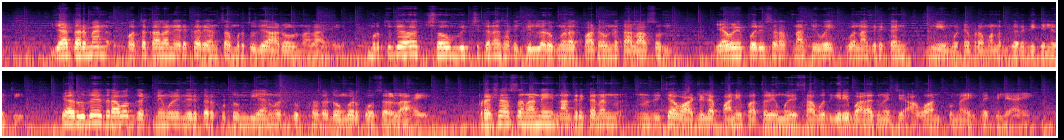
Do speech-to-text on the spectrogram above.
या दरम्यान पथकाला नेरकर यांचा मृतदेह आढळून आला आहे. मृतदेह शव विच्छेदनासाठी जिल्हा रुग्णालयात पाठवण्यात आला असून यावेळी परिसरात नातेवाईक व नागरिकांनी मोठ्या प्रमाणात गर्दी केली होती. या हृदयद्रावक घटनेमुळे नेरकर कुटुंबियांवर दुःखाचा डोंगर कोसळला आहे. प्रशासनाने नागरिकांना नदीच्या वाढलेल्या पाणी पातळीमुळे सावधगिरी बाळगण्याचे आवाहन पुन्हा एकदा केले आहे.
